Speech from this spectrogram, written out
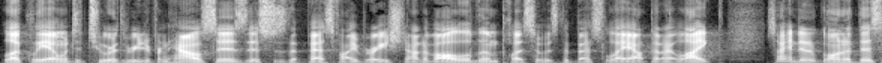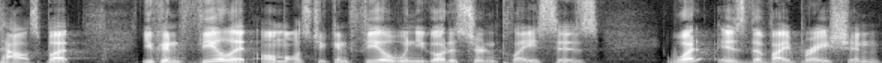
luckily I went to two or three different houses. This was the best vibration out of all of them. Plus, it was the best layout that I liked. So I ended up going to this house. But you can feel it almost. You can feel when you go to certain places what is the vibration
